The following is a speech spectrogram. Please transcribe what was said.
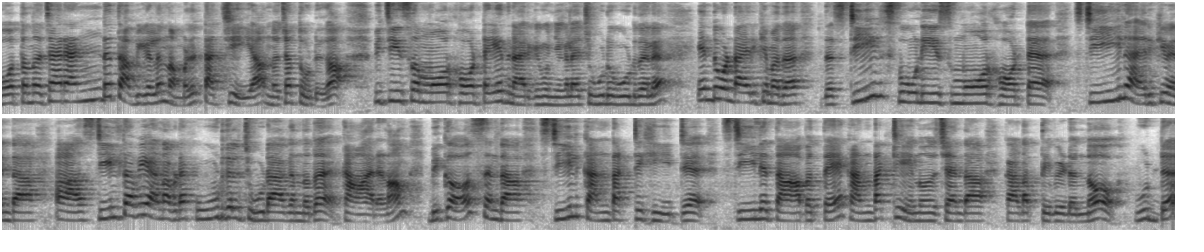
both എന്ന് വെച്ചാൽ രണ്ട് തവികളും നമ്മൾ ടച്ച് ചെയ്യുക എന്ന് വെച്ചാൽ തൊടുക. Which is a more hot ഏതിനായിരിക്കും കുഞ്ഞുങ്ങളെ? ചൂട് കൂടുതൽ എന്തുകൊണ്ടായിരിക്കും അത്? The steel spoon is more hot സ്റ്റീലായിരിക്കും എന്താ? സ്റ്റീൽ തവിയാണ് അവിടെ കൂടുതൽ ചൂടാകുന്നത്. കാരണം ബിക്കോസ് എന്താ? സ്റ്റീൽ കണ്ടക്ട് ഹീറ്റ് സ്റ്റീൽ താപത്തെ കണ്ടക്ട് ചെയ്യുന്നു വെച്ചാൽ എന്താ? കടത്തിവിടുന്നു. Wood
